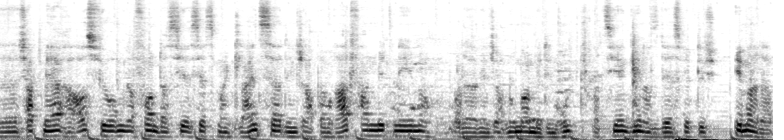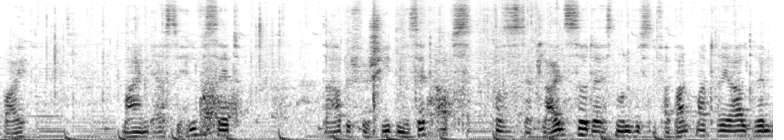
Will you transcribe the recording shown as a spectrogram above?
Äh, ich habe mehrere Ausführungen davon. Das hier ist jetzt mein kleinster, den ich auch beim Radfahren mitnehme oder wenn ich auch nur mal mit den Hunden spazieren gehe. Also der ist wirklich immer dabei. Mein Erste-Hilfe-Set. Da habe ich verschiedene Setups. Das ist der kleinste, da ist nur ein bisschen Verbandmaterial drin.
